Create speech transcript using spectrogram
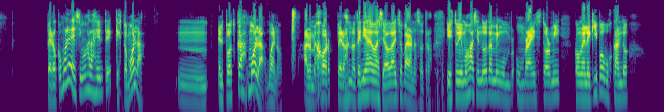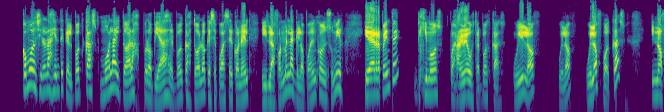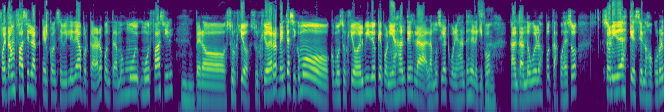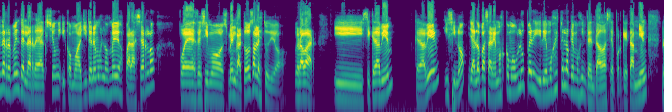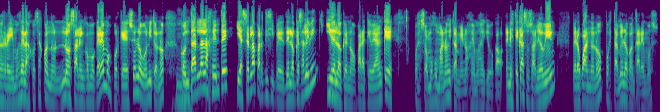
pero ¿cómo le decimos a la gente que esto mola? Mm, ¿El podcast mola? Bueno, a lo mejor, pero no tenía demasiado gancho para nosotros. Y estuvimos haciendo también un, un brainstorming con el equipo buscando cómo decir a la gente que el podcast mola y todas las propiedades del podcast, todo lo que se puede hacer con él y la forma en la que lo pueden consumir. Y de repente dijimos, pues a mí me gusta el podcast. We love, we love, we love podcast y no fue tan fácil el concebir la idea porque ahora lo contamos muy muy fácil, pero surgió, surgió de repente así como, como surgió el vídeo que ponías antes, la, la, música que ponías antes del equipo cantando vuelos podcast, pues eso son ideas que se nos ocurren de repente en la redacción y como allí tenemos los medios para hacerlo, pues decimos, venga, todos al estudio, grabar. Y si queda bien, queda bien y si no, ya lo pasaremos como blooper y diremos esto es lo que hemos intentado hacer, porque también nos reímos de las cosas cuando no salen como queremos, porque eso es lo bonito, ¿no? Contarle a la gente y hacerla partícipe de lo que sale bien y de lo que no, para que vean que pues somos humanos y también nos hemos equivocado. En este caso salió bien, pero cuando no, pues también lo contaremos.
